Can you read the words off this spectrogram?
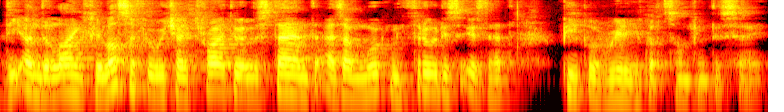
The underlying philosophy, which I try to understand as I'm working through this, is that people really have got something to say.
